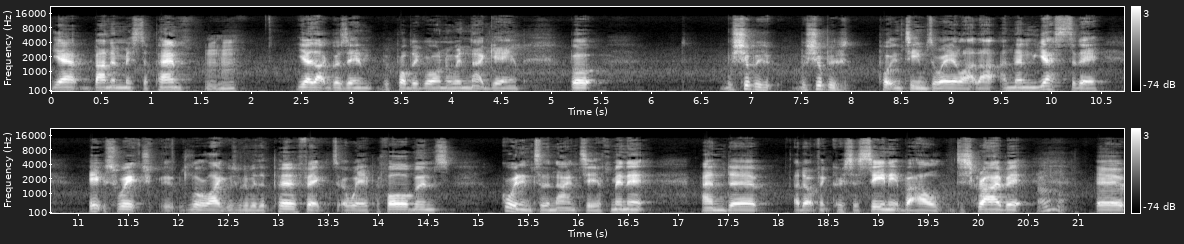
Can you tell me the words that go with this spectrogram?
yeah, Bannan missed a pen. Mm-hmm. Yeah, that goes in. We probably go on to win that game, but we should be we should be putting teams away like that. And then yesterday, Ipswich, it looked like it was going to be the perfect away performance going into the 90th minute. And uh, I don't think Chris has seen it, but I'll describe it. Oh. Uh,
